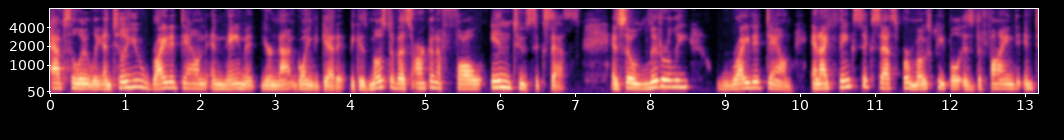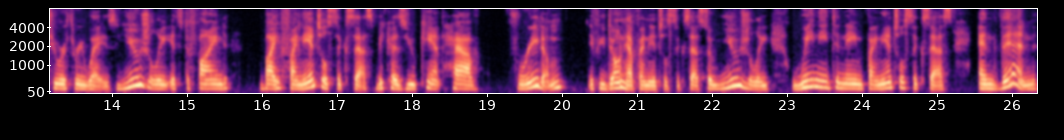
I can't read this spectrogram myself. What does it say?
Absolutely. Until you write it down and name it, you're not going to get it because most of us aren't going to fall into success. And so literally write it down. And I think success for most people is defined in two or three ways. Usually it's defined by financial success because you can't have freedom if you don't have financial success. So usually we need to name financial success and then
